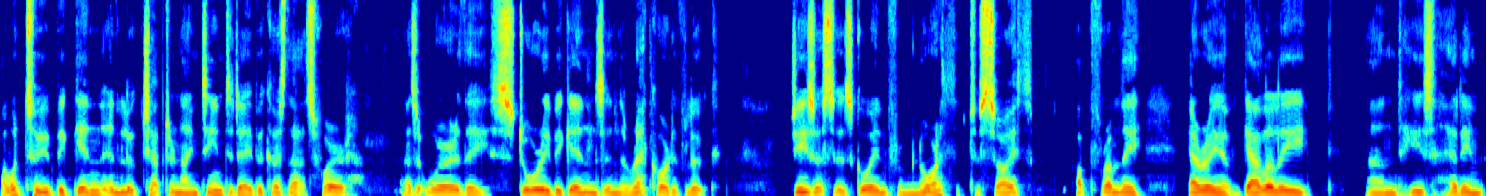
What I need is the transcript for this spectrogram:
I want to begin in Luke chapter 19 today because that's where, as it were, the story begins in the record of Luke. Jesus is going from north to south, up from the area of Galilee and he's heading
